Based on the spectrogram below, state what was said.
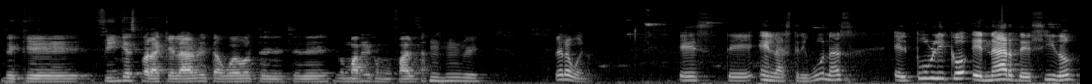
De que finges para que el árbitro a huevo te, te dé, lo marque como falta. Pero bueno, este, en las tribunas, el público enardecido,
